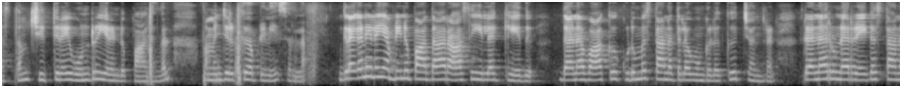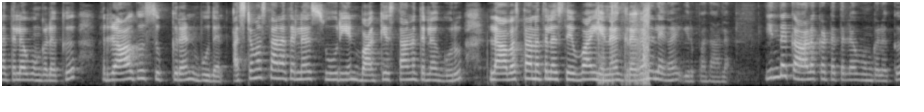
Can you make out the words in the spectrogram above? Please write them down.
அஸ்தம் சித்திரை ஒன்று இரண்டு பாதங்கள் அமைஞ்சிருக்கு அப்படின்னே சொல்லலாம். கிரகநிலை அப்படின்னு பார்த்தா ராசியில் கேது. தன வாக்கு குடும்பஸ்தானத்தில் உங்களுக்கு சந்திரன். ரணருணர் ரேகஸ்தானத்தில் உங்களுக்கு ராகு சுக்கரன் புதன். அஷ்டமஸ்தானத்தில் சூரியன் பாக்கியஸ்தானத்தில் குரு லாபஸ்தானத்தில் செவ்வாய் என கிரகநிலைகள் இருப்பதால். இந்த காலகட்டத்தில் உங்களுக்கு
